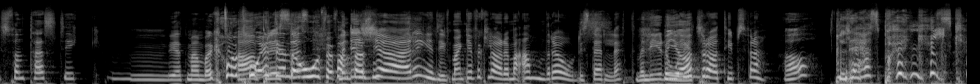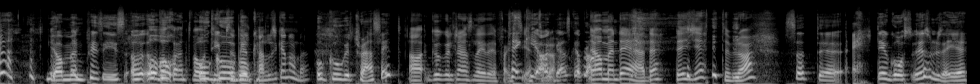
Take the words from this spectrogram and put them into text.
It's fantastic. Mm, vet, man bara kommer på ett enda ord för Men det gör ingenting, man kan förklara det med andra ord istället. Men det är Men jag har ett roligt. bra tips för det. Ja. Läs på engelska. ja, men precis. Och, Åh vad skönt att och tipsa Google, bokhandlerskan om det. och Google Translate. Ja, Google Translate är faktiskt Tänker jag jättebra. ganska bra. Ja men det är det. Det är jättebra. Så att, eh, det, går, det är som du säger,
